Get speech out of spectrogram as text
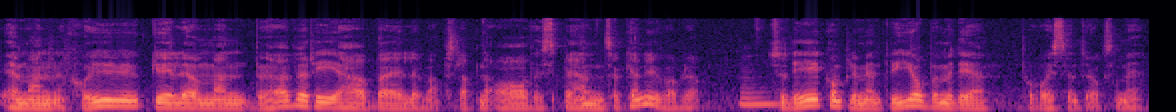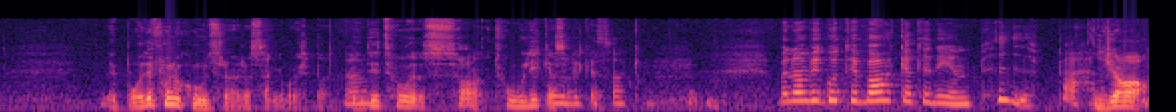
Är man sjuk eller om man behöver rehabba eller man slappna av, är spänd så kan det ju vara bra. Så det är komplement. Vi jobbar med det på Voice Center också med, med både fonationsrör och Sangha Voice Pad. Ja. Det är två, sak, två olika saker. Olika saker. Men om vi går tillbaka till din pipa. här. Ja,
